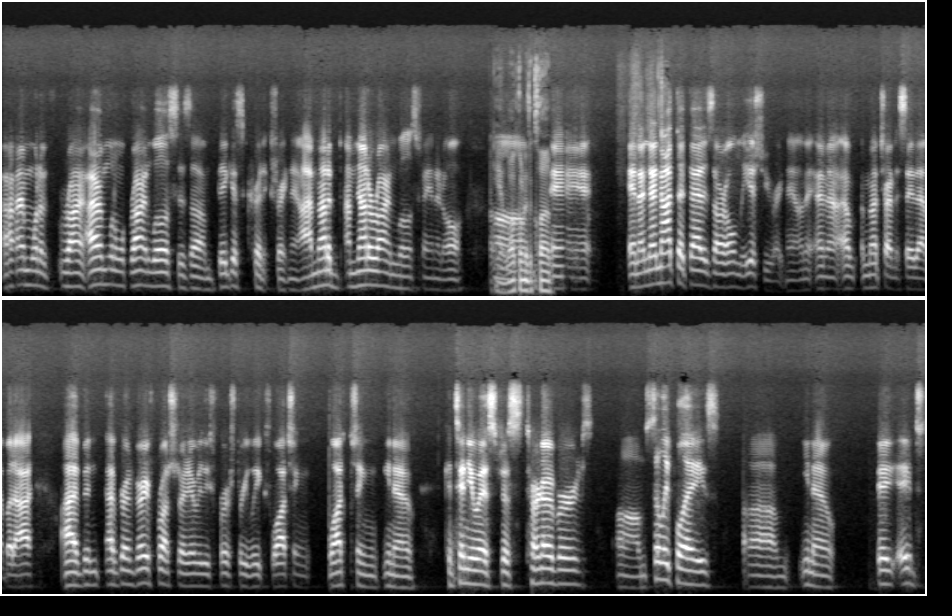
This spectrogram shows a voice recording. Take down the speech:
I'm one of Ryan I'm one of Ryan Willis's um biggest critics right now. I'm not a I'm not a Ryan Willis fan at all. Yeah, welcome to the Um, club. And and I, not that that is our only issue right now, and, and I, I'm not trying to say that, but I I've been I've grown very frustrated over these first three weeks watching watching you know continuous just turnovers, um, silly plays. Um, you know, it it's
